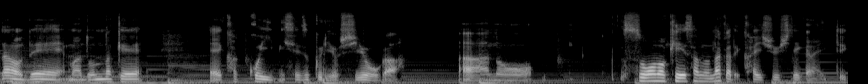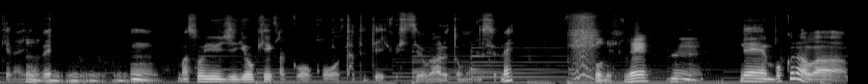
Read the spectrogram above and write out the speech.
なので、まあ、どんだけ、えーかっこいい店作りをしようが、あのその計算の中で回収していかないといけないので、うんうんうんうんうんまあ、そういう事業計画をこう立てていく必要があると思うんですよね。そうですね。うん、で僕らは、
